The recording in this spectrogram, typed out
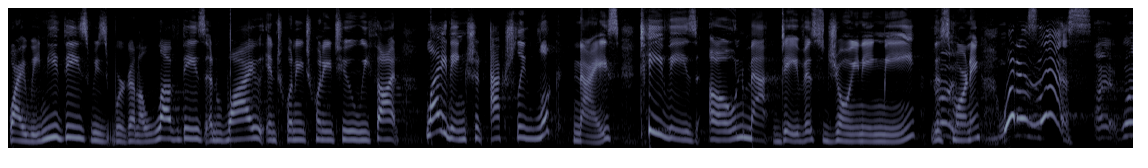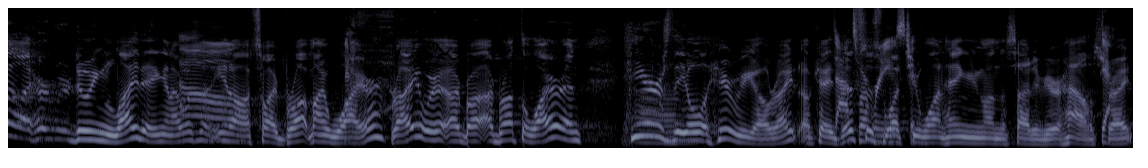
why we need these, we, are gonna love these, and why in 2022 we thought lighting should actually look nice. TV's own Matt Davis joining me this morning. What is this? I, well, I heard we were doing lighting, and I wasn't, oh. you know, so I brought my wire, right? I brought, I brought the wire, and Here's the old, here we go, right? Okay, this is what you want hanging on the side of your house, yeah. right?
